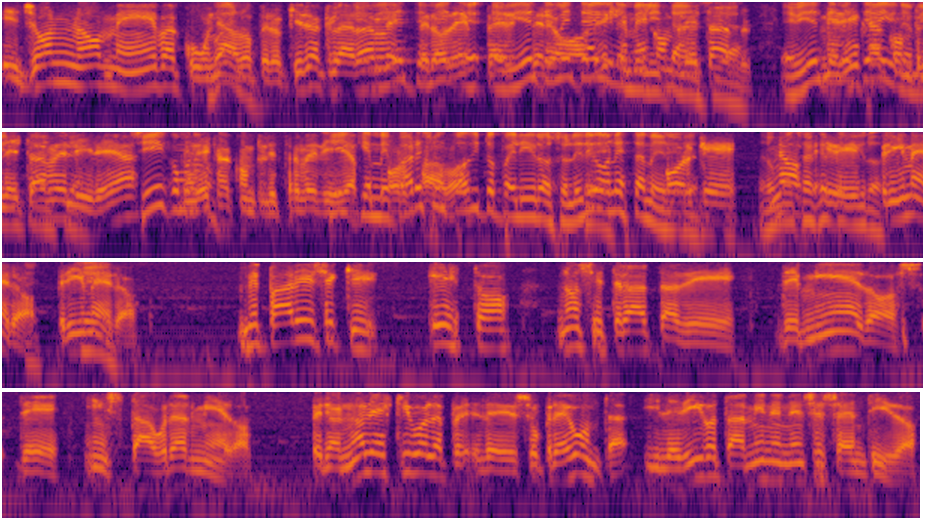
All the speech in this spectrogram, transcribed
Eh, yo no me he vacunado, Bueno, pero quiero aclararle, pero de- evidentemente- pero evidentemente hay una déjeme militancia. completar. Evidentemente ¿Me deja completarle la idea? Sí, ¿cómo ¿Me no? deja completarle la Sí, idea, que me parece un poquito peligroso, le digo Sí. honestamente. Porque, no, eh, primero, Sí. primero, me parece que esto no se trata de, de miedos, de instaurar miedos. Pero no le esquivo la de su pregunta y le digo también en ese sentido.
